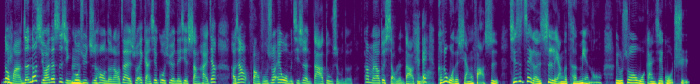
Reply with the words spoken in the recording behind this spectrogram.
你懂吗？欸、人都喜欢在事情过去之后呢，嗯、然后再说，哎、欸，感谢过去的那些伤害，这样好像仿佛说，哎、欸，我们其实很大度什么的，干嘛要对小人大度啊？欸、可是我的想法是，其实这个是两个层面哦。比如说，我感谢过去，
